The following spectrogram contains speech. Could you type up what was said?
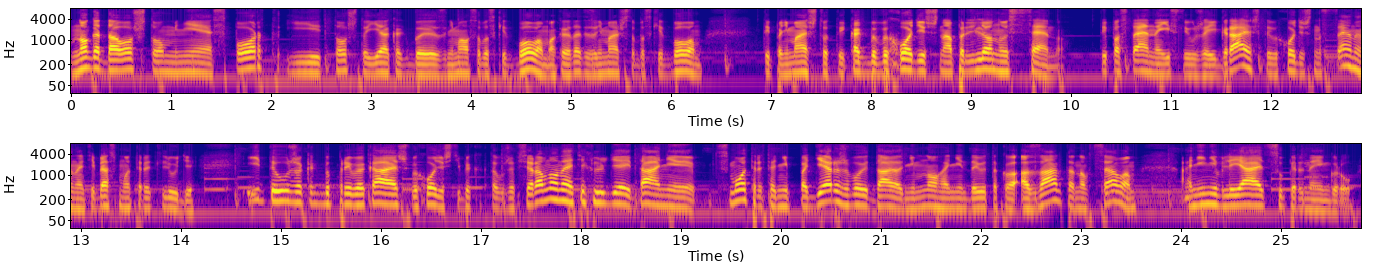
Много дало, что мне спорт и то, что я как бы занимался баскетболом, а когда ты занимаешься баскетболом, ты понимаешь, что ты как бы выходишь на определенную сцену ты постоянно, если уже играешь, ты выходишь на сцену, и на тебя смотрят люди. И ты уже как бы привыкаешь, выходишь, тебе как-то уже все равно на этих людей. Да, они смотрят, они поддерживают, да, немного они дают такого азарта, но в целом они не влияют супер на игру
